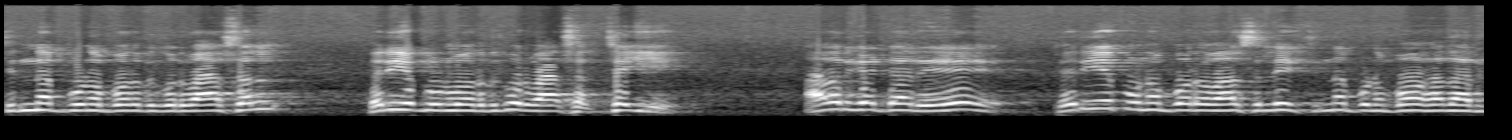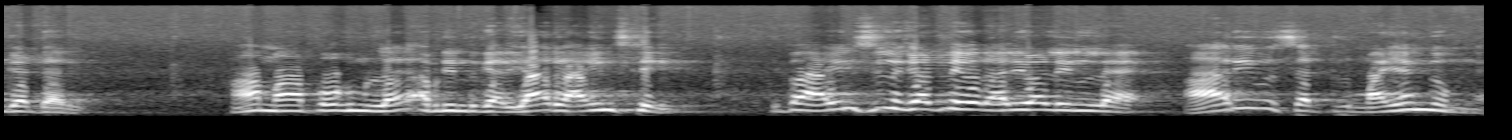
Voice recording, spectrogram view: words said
சின்ன பூனை போகிறதுக்கு ஒரு வாசல் பெரிய பூனை போகிறதுக்கு ஒரு வாசல். செய் அவர் கேட்டார் பெரிய பூனை போகிற வாசல்லே சின்ன பூனை போகாதான்னு கேட்டார். ஆமாம் போகும்ல அப்படின்னு இருக்கார். யார்? ஐன்ஸ்டீன். இப்போ ஐன்ஸ்டீன் காட்டிலே ஒரு அறிவாளின்னு இல்லை. அறிவு சற்று மயங்குங்க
